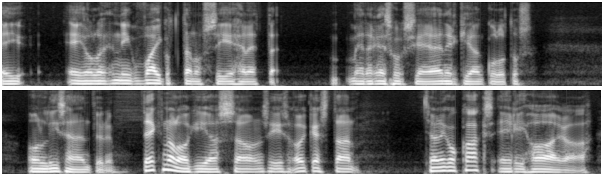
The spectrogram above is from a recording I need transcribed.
ei, ei ole niin kuin vaikuttanut siihen, että meidän resurssien ja energian kulutus on lisääntynyt. Teknologiassa on siis oikeastaan, se on niin kaksi eri haaraa –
